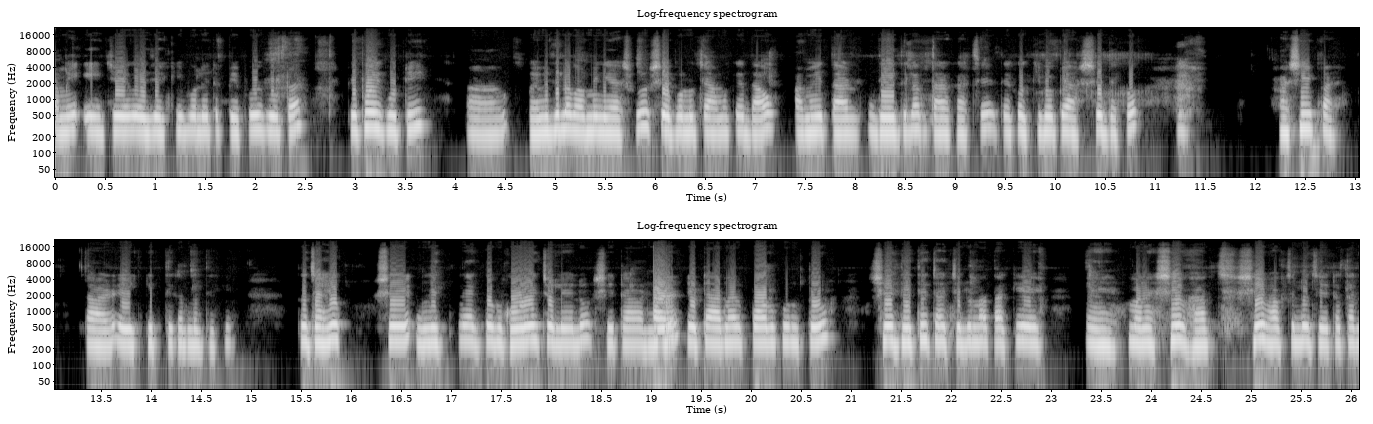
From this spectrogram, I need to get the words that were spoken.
আমি এই যে ওই যে কি বলে এটা পেপই গোটা পেপই গুটি ভেবেছিলাম আমি নিয়ে আসব। সে বলল যে আমাকে দাও, আমি তার দিয়ে দিলাম তার কাছে। দেখো কীভাবে আসছে, দেখো। হাসি পায় তার এই কীর্তিকাণ্ড দেখে। তো যাই হোক সে একদম ঘরে চলে এলো। সেটা এটা আনার পর কিন্তু সে দিতে চাইছিল না তাকে মানে সে ভাব সে ভাবছিল যে এটা তার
